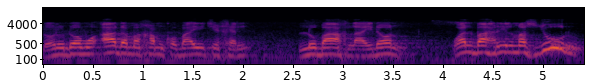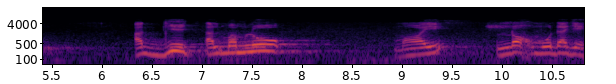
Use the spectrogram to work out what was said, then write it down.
loolu doomu aadama xam ko bàyyi ci xel lu baax lay doon wal bahril masjur ak géej al mamlu mooy ndox mu daje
